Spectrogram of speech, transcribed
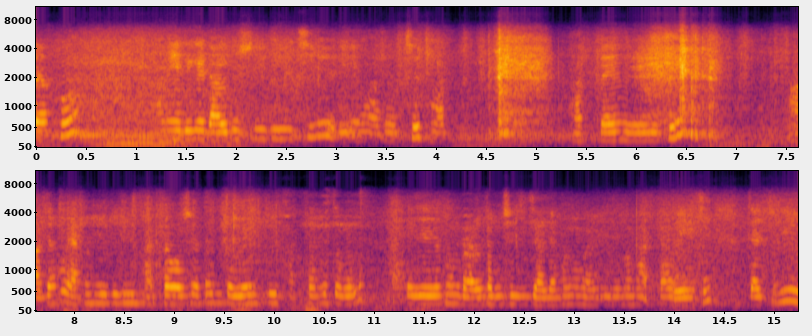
দেখো, আমি এদিকে ডাল বসিয়ে দিয়েছি, এদিকে ভাত হচ্ছে ভাত। ভাতটাই হয়ে গেছে। আর দেখো, এখন যদি ভাতটা বসাতাম তাহলে একটু ভাতটা হতে গেলো এই যে যখন ডালটা বসিয়েছি জাল এখনও হয়নি যখন ভাতটা হয়ে গেছে, যার জন্যই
